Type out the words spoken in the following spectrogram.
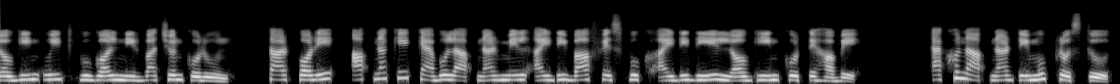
লগ ইন উইথ গুগল নির্বাচন করুন। তারপরে, আপনাকে কেবল আপনার মেল আইডি বা ফেসবুক আইডি দিয়ে লগ ইন করতে হবে। এখন আপনার ডেমো প্রস্তুত।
